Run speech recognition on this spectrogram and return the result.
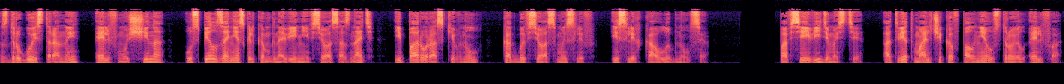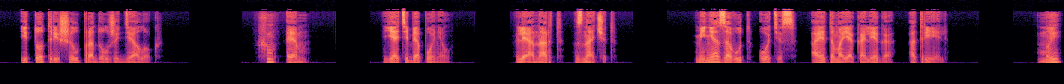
С другой стороны, эльф-мужчина успел за несколько мгновений все осознать и пару раз кивнул, как бы все осмыслив, и слегка улыбнулся. По всей видимости, ответ мальчика вполне устроил эльфа, и тот решил продолжить диалог. Хм, М. Я тебя понял. Леонард, значит. Меня зовут Отис, а это моя коллега, Атриэль. Мы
